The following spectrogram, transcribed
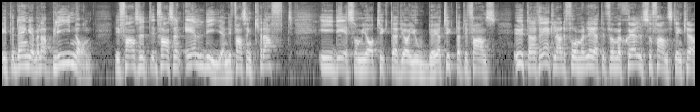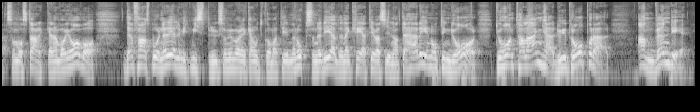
inte den grejen, men att bli någon. Det fanns, ett, det fanns en eld i en, det fanns en kraft i det som jag tyckte att jag gjorde. Jag tyckte att det fanns, utan att jag egentligen hade formulerat det för mig själv, så fanns det en kraft som var starkare än vad jag var. Den fanns både när det gäller mitt missbruk, som vi möjligen kan återkomma till, men också när det gällde den kreativa sidan. Att det här är någonting du har. Du har en talang här, du är bra på det här. Använd det.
